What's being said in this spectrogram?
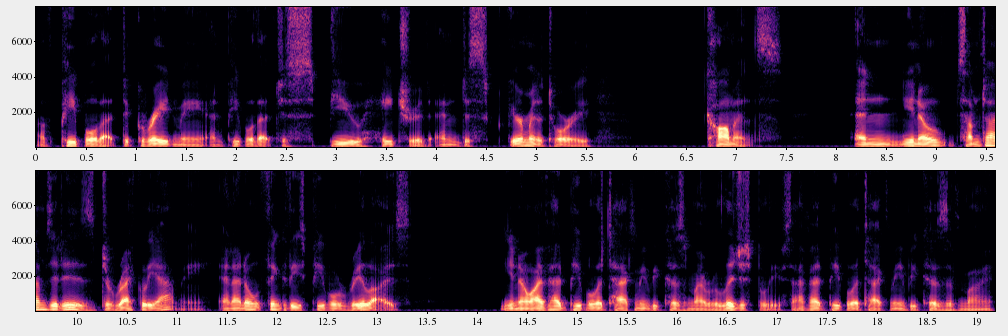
of people that degrade me and people that just spew hatred and discriminatory comments and, you know, sometimes it is directly at me. And I don't think these people realize. You know, I've had people attack me because of my religious beliefs. I've had people attack me because of my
